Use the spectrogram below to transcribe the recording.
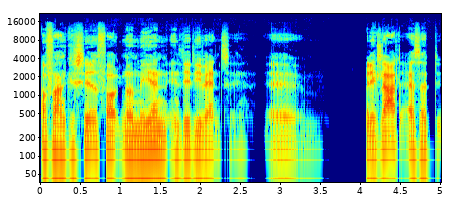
at få engageret folk noget mere, end, end det, de er vant til. Øh, men det er klart, altså, det,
